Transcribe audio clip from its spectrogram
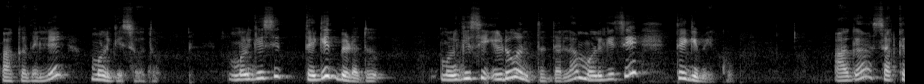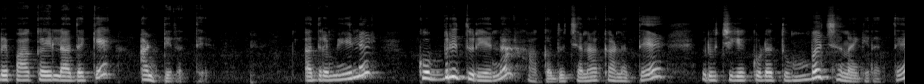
ಪಾಕದಲ್ಲಿ ಮುಳುಗಿಸೋದು. ಮುಳುಗಿಸಿ ತೆಗೆದು ಬಿಡೋದು ಮುಳುಗಿಸಿ ಇಡುವಂಥದ್ದಲ್ಲ, ಮುಳುಗಿಸಿ ತೆಗಿಬೇಕು. ಆಗ ಸಕ್ಕರೆ ಪಾಕ ಇಲ್ಲ ಅದಕ್ಕೆ ಅಂಟಿರುತ್ತೆ. ಅದರ ಮೇಲೆ ಕೊಬ್ಬರಿ ತುರಿಯನ್ನು ಹಾಕೋದು ಚೆನ್ನಾಗಿ ಕಾಣುತ್ತೆ. ರುಚಿಗೆ ಕೂಡ ತುಂಬ ಚೆನ್ನಾಗಿರುತ್ತೆ.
